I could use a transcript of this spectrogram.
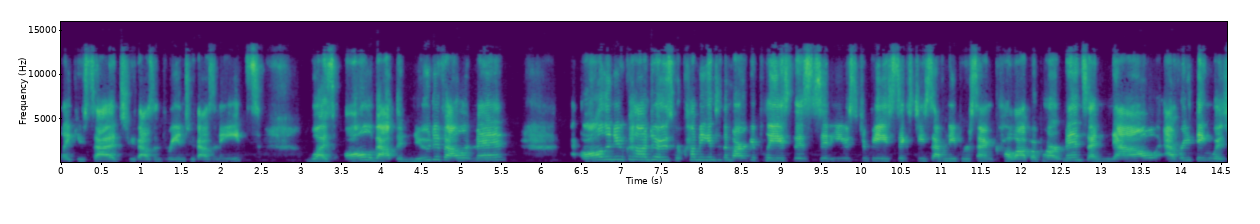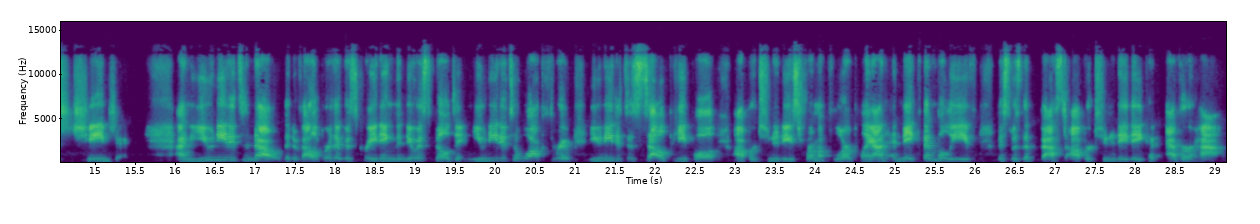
like you said, 2003 and 2008 was all about the new development. All the new condos were coming into the marketplace. This city used to be 60, 70% co op apartments, and now everything was changing and you needed to know the developer that was creating the newest building. You needed to walk through. You needed to sell people opportunities from a floor plan and make them believe this was the best opportunity they could ever have.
